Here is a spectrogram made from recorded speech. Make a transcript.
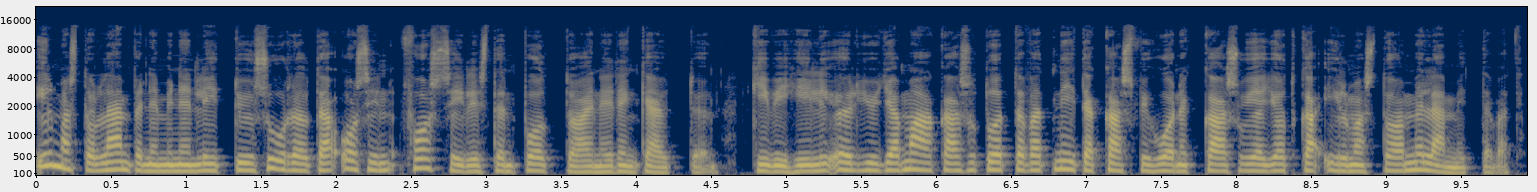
Ilmaston lämpeneminen liittyy suurelta osin fossiilisten polttoaineiden käyttöön. Kivihiiliöljy ja maakaasu tuottavat niitä kasvihuonekaasuja, jotka ilmastoamme lämmittävät.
